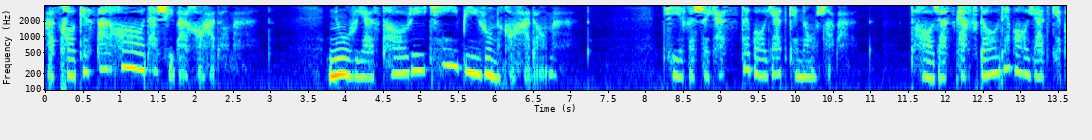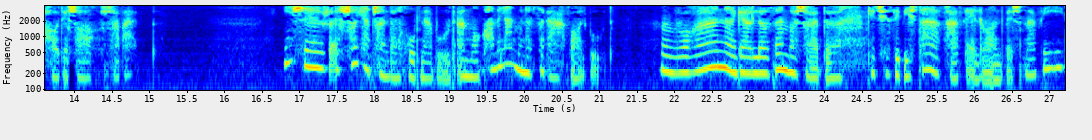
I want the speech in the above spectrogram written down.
از خاکسترها تشی خواهد آمد. نوری از تاریکی بیرون خواهد آمد. تیغ شکسته باید که نو شود. تاج از کف داده باید که پادشاه شود. این شعر شاید چندان خوب نبود اما کاملا مناسب احوال بود. واقعا اگر لازم باشد که چیزی بیشتر از حرف الروند بشنوی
